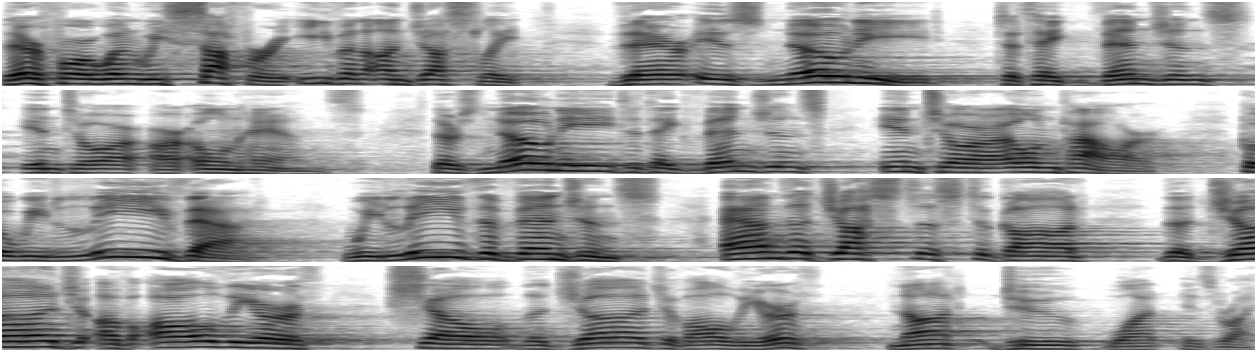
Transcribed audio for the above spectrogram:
Therefore, when we suffer, even unjustly, there is no need to take vengeance into our, our own hands. There's no need to take vengeance into our own power, but we leave that. We leave the vengeance and the justice to God, the judge of all the earth. Shall the judge of all the earth not do what is right?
